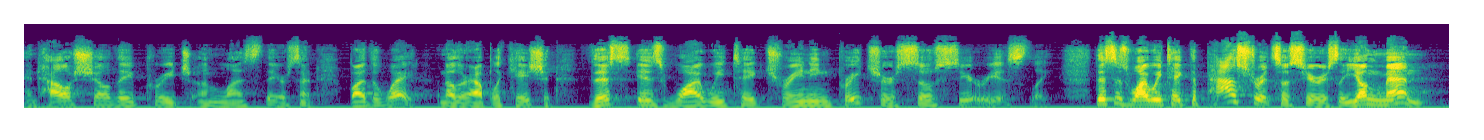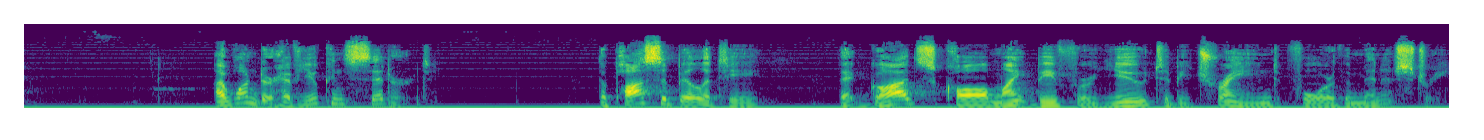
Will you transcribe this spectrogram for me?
And how shall they preach unless they are sent? By the way, another application. This is why we take training preachers so seriously. This is why we take the pastorate so seriously. Young men, I wonder, have you considered the possibility that God's call might be for you to be trained for the ministry.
